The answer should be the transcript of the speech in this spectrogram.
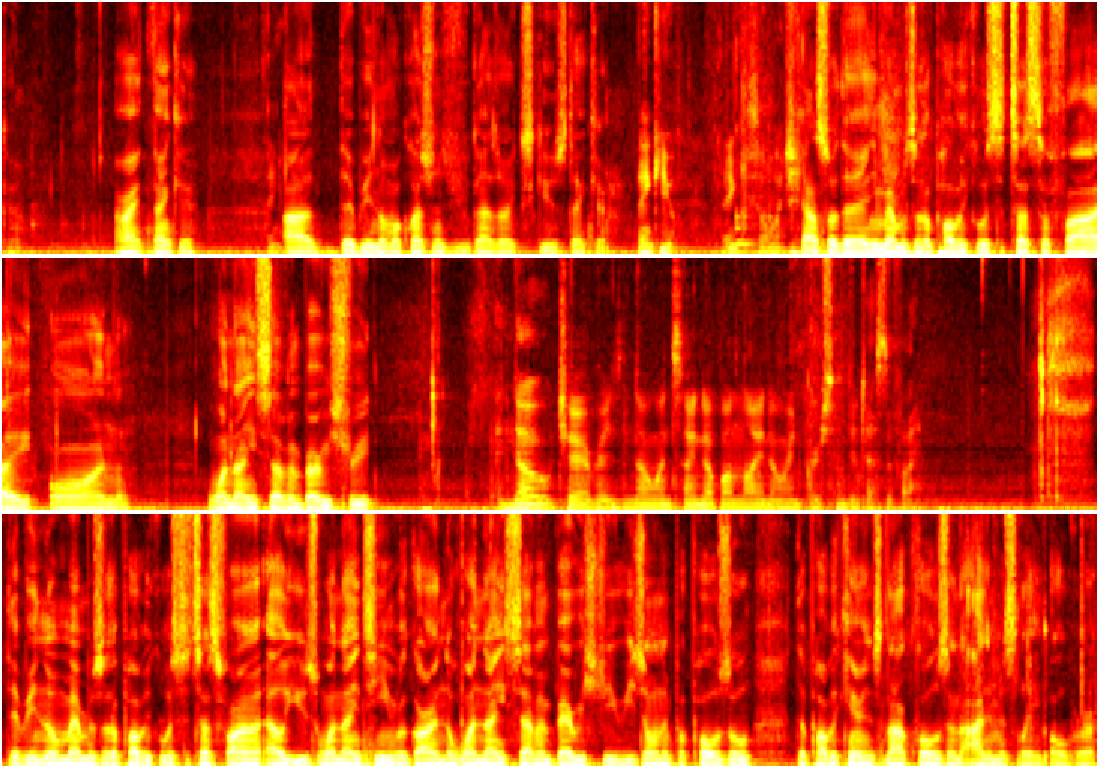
Okay. All right, thank you. Thank Uh, there being no more questions, you guys are excused. Thank you. Thank you. Thank you so much. Council, are there any members of the public who wish to testify on 197 Berry Street? No, Chair, there's no one signed up online or in person to testify. There be no members of the public who wish to testify on LU's 119 regarding the 197 Berry Street rezoning proposal. The public hearing is now closed and the item is laid over.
